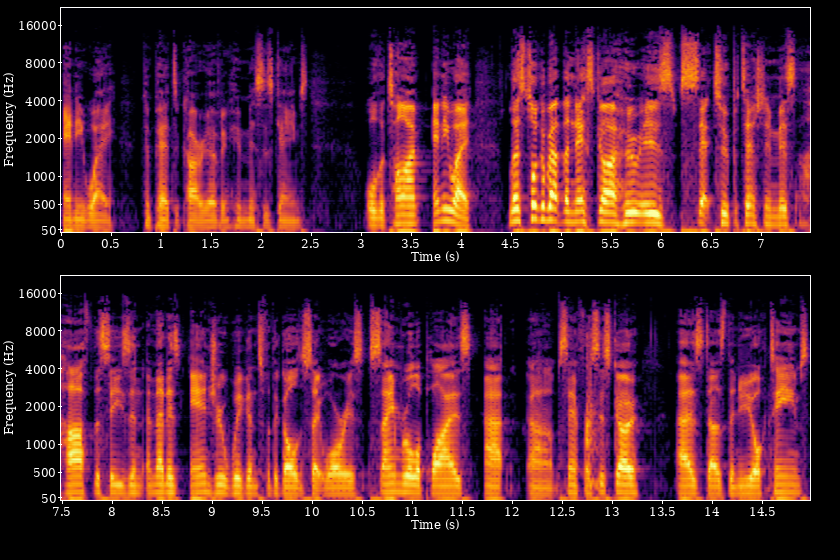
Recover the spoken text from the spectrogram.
anyway compared to Kyrie Irving, who misses games all the time. Anyway, let's talk about the next guy who is set to potentially miss half the season, and that is Andrew Wiggins for the Golden State Warriors. Same rule applies at um, San Francisco as does the New York teams.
